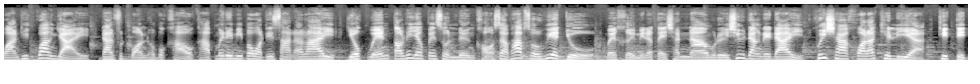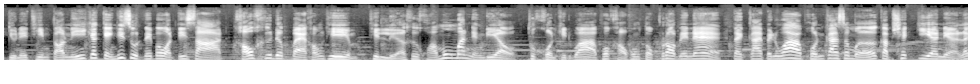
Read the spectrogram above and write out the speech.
วานที่กว้างใหญ่ ด้านฟุตบอลของพวกเขาครับไม่ได้มีประวัติศาสตร์อะไร ยกเว้นตอนที่ยังเป็นส่วนหนึ่งของสหภาพโซเวียตอยู่ ไม่เคยมีนักเตะชั้นนำหรือชื่อดังใดๆควิชาควาลาเคเลียที่ติดอยู่ในทีมตอนนี้ก็เก่งที่สุดในประวัติศาสตร์ เขาคือเดอะแบกของทีม ที่เหลือคือความมุ่งมั่นอย่างเดียว ทุกคนคิดว่าพวกเขาคงตกรอบแน่ๆแต่กลายเป็นว่าผลการเสมอกับเช็กเกียเนี่ยและ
